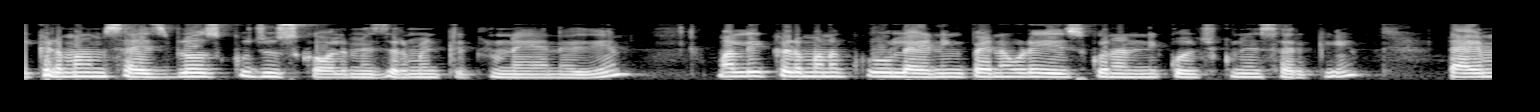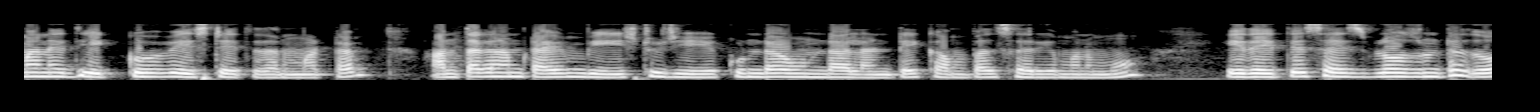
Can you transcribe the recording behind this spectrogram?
ఇక్కడ మనం సైజ్ బ్లౌజ్కు చూసుకోవాలి మెజర్మెంట్ ఎట్లున్నాయి అనేది. మళ్ళీ ఇక్కడ మనకు లైనింగ్ పైన కూడా వేసుకొని అన్ని కొలుచుకునేసరికి టైం అనేది ఎక్కువ వేస్ట్ అవుతుంది అనమాట అంతగానం టైం వేస్ట్ చేయకుండా ఉండాలంటే కంపల్సరీగా మనము ఏదైతే సైజ్ బ్లౌజ్ ఉంటుందో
